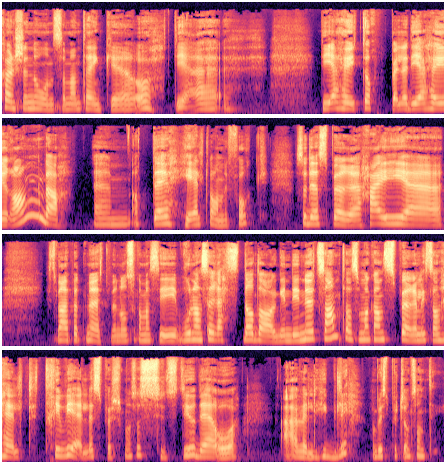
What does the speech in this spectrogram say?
kanskje noen som man tenker åh, de er, de er høyt oppe, eller de er høy rang, da. At det er helt vanlige folk. Så det å spørre hei hvis man er på et møte med noen, så kan man si 'hvordan ser resten av dagen din ut?' sant? Altså Man kan spørre litt sånn helt trivielle spørsmål, så syns de jo det òg er veldig hyggelig å bli spurt om sånne ting.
